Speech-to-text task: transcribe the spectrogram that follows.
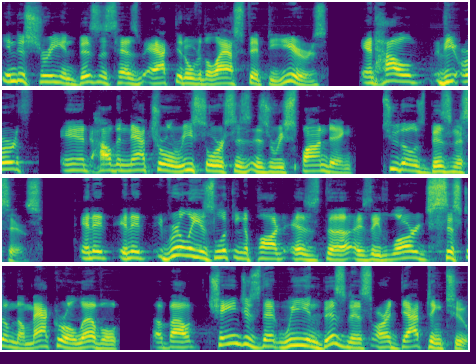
industry and business has acted over the last 50 years and how the earth and how the natural resources is responding to those businesses. And it, and it really is looking upon as the, as a large system, the macro level about changes that we in business are adapting to,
